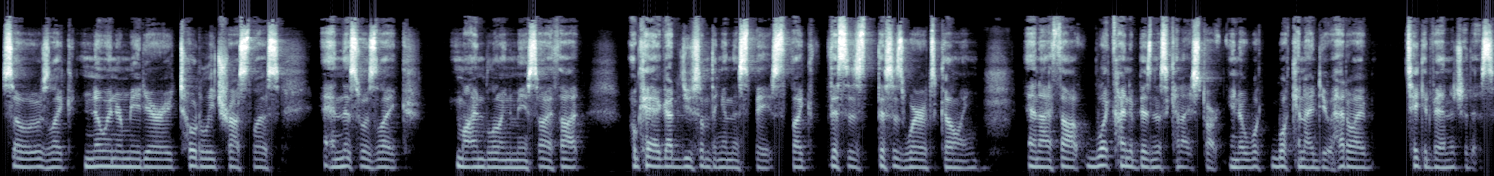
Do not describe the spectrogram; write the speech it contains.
So it was like no intermediary, totally trustless. And this was like mind blowing to me. So I thought, okay, I got to do something in this space. Like this is this is where it's going. And I thought, what kind of business can I start? You know, what what can I do? How do I take advantage of this?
